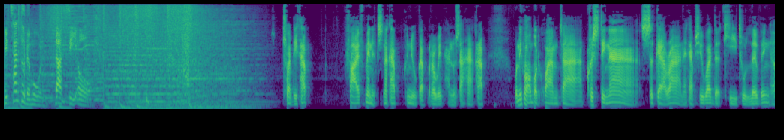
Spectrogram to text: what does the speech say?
mission to the moon co สวัสดีครับ 5 minutes นะครับ คุณอยู่กับรวิศ หาญอุตสาหะครับ วันนี้ผมเอาบทความจากคริสติน่าสแกรานะครับ ชื่อว่า The Key to Living a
